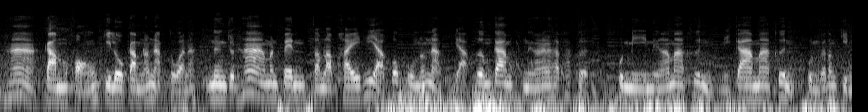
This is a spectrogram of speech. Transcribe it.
1.5 กรัมของกิโลกรัมน้ำหนักตัวนะ 1.5 มันเป็นสำหรับใครที่อยากควบคุมน้ำหนัก อยากเพิ่มกล้ามเนื้อนะครับ ถ้าเกิดคุณมีเนื้อมากขึ้น มีกล้ามมากขึ้น คุณก็ต้องกิน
